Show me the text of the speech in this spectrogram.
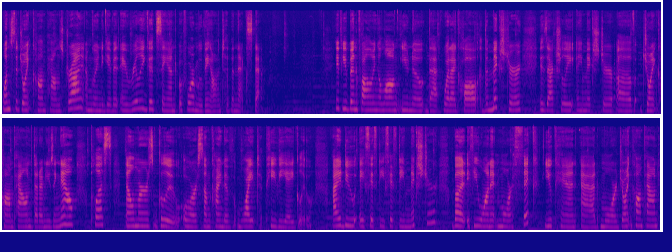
Once the joint compound's dry, I'm going to give it a really good sand before moving on to the next step. If you've been following along, you know that what I call the mixture is actually a mixture of joint compound that I'm using now, plus Elmer's glue or some kind of white PVA glue. I do a 50-50 mixture, but if you want it more thick, you can add more joint compound.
